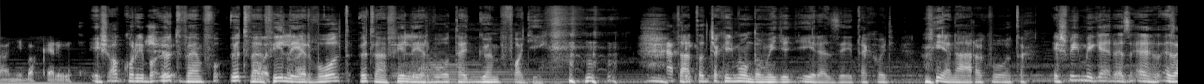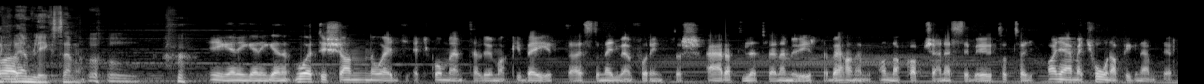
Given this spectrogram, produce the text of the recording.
annyiba került. És akkoriban Sőt, 50, 50 fillér volt, 50 fillér volt egy gömb fagyi. Hát Tehát csak így mondom, így, így érezzétek, hogy milyen árak voltak. És még, még erre, ezekre a... emlékszem. Igen, igen, igen. Volt is annó egy, egy kommentelőm, aki beírta ezt a 40 forintos árat, illetve nem ő írta be, hanem annak kapcsán eszébe jutott, hogy anyám egy hónapig nem tért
